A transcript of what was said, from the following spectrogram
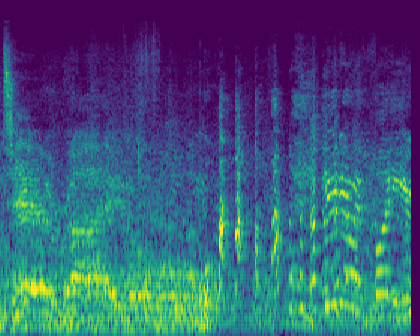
You're doing funnier.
